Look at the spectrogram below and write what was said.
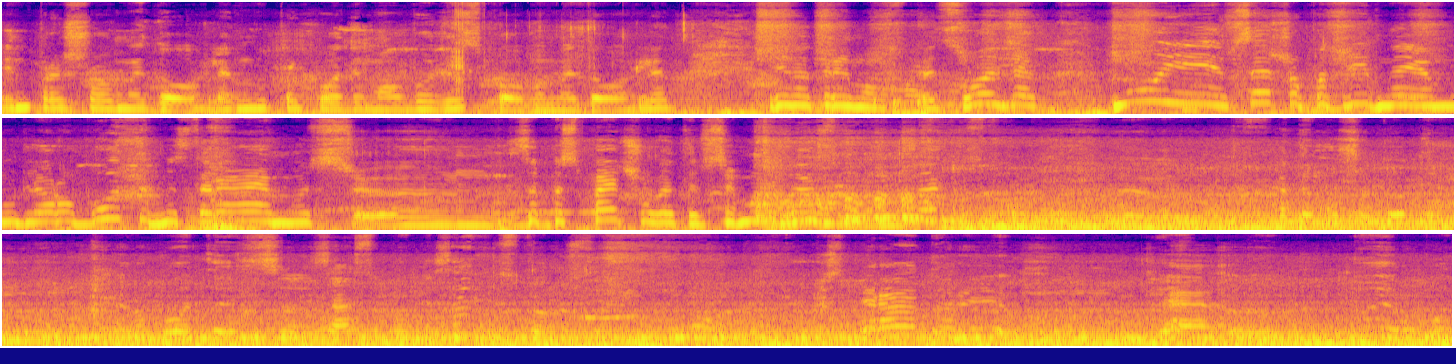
він пройшов медогляд. Ми проходимо обов'язково медогляд. Він отримав спецодяг. Ну і все, що потрібно йому для роботи, ми стараємось е, забезпечувати всіма засобами тому що тут роботи з засобами захисту рослин, ну, респіратори для тої роботи, коли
